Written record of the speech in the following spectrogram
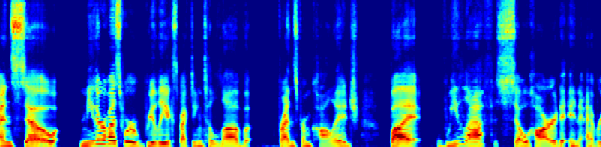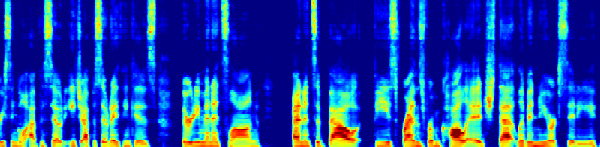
And so neither of us were really expecting to love Friends from College, but we laugh so hard in every single episode. Each episode, I think, is 30 minutes long, and it's about these friends from college that live in New York City.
